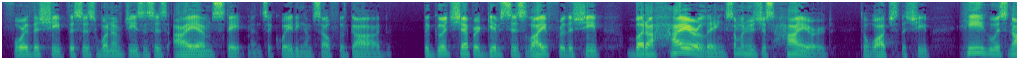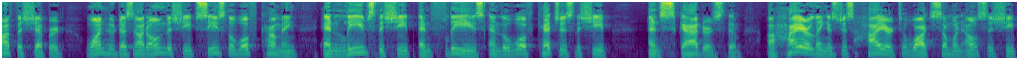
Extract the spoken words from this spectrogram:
for the sheep. This is one of Jesus' I am statements, equating himself with God. The good shepherd gives his life for the sheep, but a hireling, someone who's just hired, to watch the sheep. He who is not the shepherd, one who does not own the sheep, sees the wolf coming and leaves the sheep and flees, and the wolf catches the sheep and scatters them. A hireling is just hired to watch someone else's sheep.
